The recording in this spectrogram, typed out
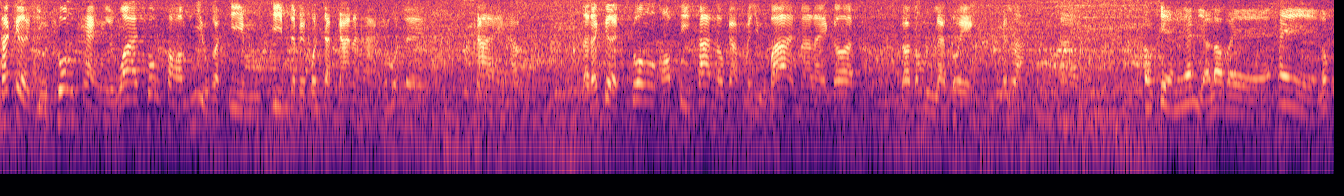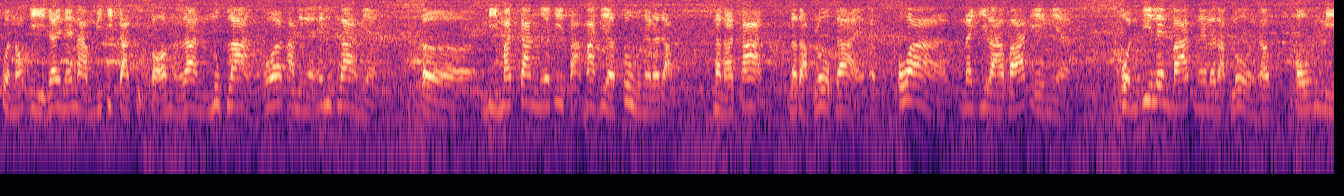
ถ้าเกิดอยู่ช่วงแข่งหรือว่าช่วงซ้อมที่อยู่กับทีม ทีมจะเป็นคนจัดการอาหารให้หมดเลย ใช่ครับ แต่ถ้าเกิดช่วงออฟซีซั่นเรากลับมาอยู่บ้านมาอะไรก็ก็ต้องดูแลตัวเองเป็นหลักใช่โอเคงั้นเดี๋ยวเราไปให้รบกวนน้องอีได้แนะนำวิธีการฝึกซ้อมทางด้านรูปร่าง เพราะว่าทำยังไงให้รูปร่างเนี่ยมีมัดกล้ามเนื้อที่สามารถที่จะสู้ในระดับนานาชาติระดับโลกได้ครับ เพราะว่าในกีฬาบาสเองเนี่ยคนที่เล่นบาสในระดับโลกครับเขามี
